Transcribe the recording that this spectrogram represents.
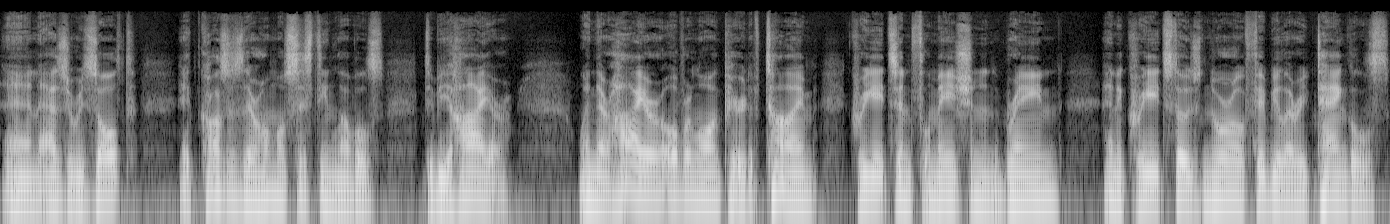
And as a result, it causes their homocysteine levels to be higher. When they're higher over a long period of time, creates inflammation in the brain, and it creates those neurofibrillary tangles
